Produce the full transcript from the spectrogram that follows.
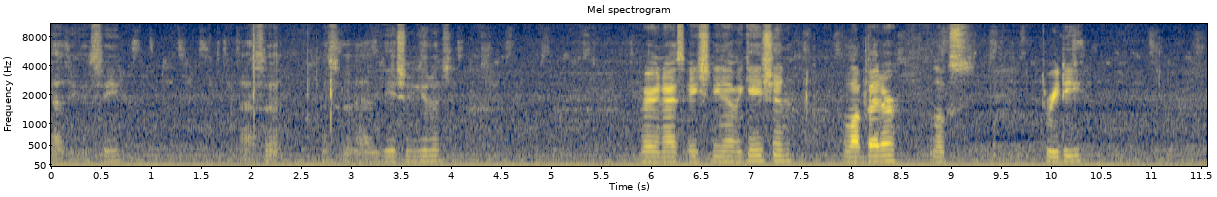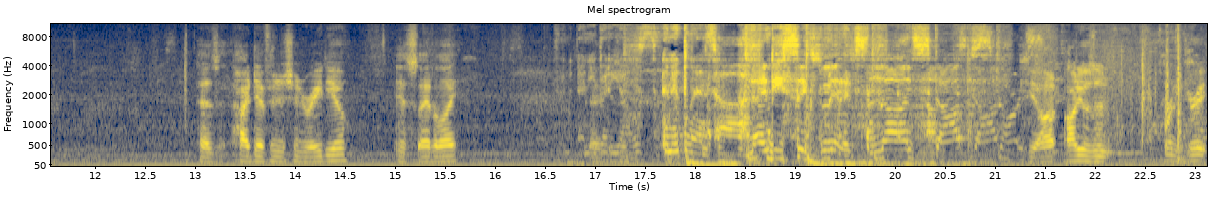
As you can see, that's it. This is the navigation unit. Very nice HD navigation. A lot better. Looks 3D. Has high definition radio and satellite. Anybody else in Atlanta? 96 minutes non-stop. The audio isn't pretty great.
